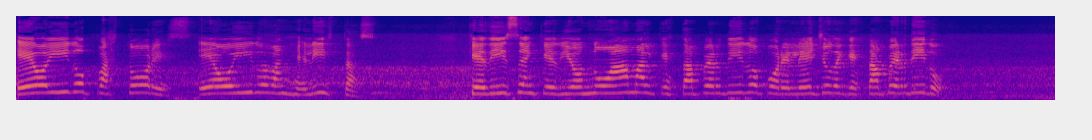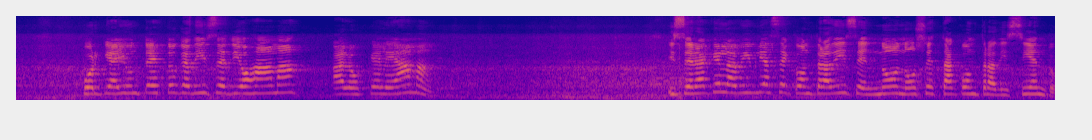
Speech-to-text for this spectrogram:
He oído pastores, he oído evangelistas que dicen que Dios no ama al que está perdido por el hecho de que está perdido. Porque hay un texto que dice Dios ama a los que le aman. ¿Y será que la Biblia se contradice? No, no se está contradiciendo.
